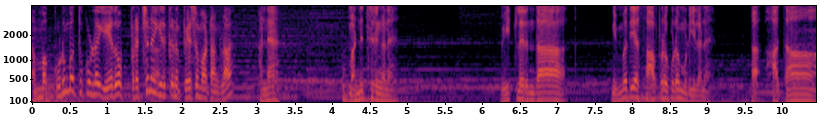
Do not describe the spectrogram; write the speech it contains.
நம்ம குடும்பத்துக்குள்ள ஏதோ பிரச்சனை இருக்குன்னு பேச மாட்டாங்களா? அண்ணே மன்னிச்சிருங்கண்ணே. வீட்ல இருந்தா நிம்மதியா சாப்பிட கூட முடியலண்ணே. அதான்.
